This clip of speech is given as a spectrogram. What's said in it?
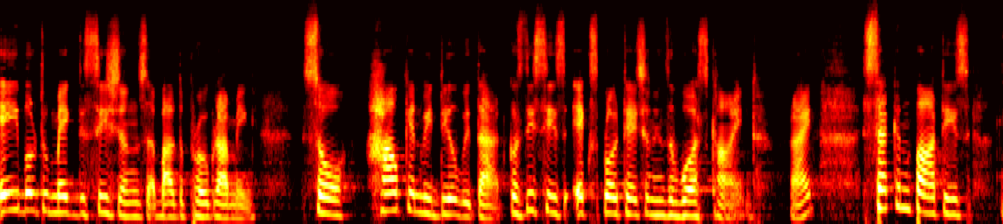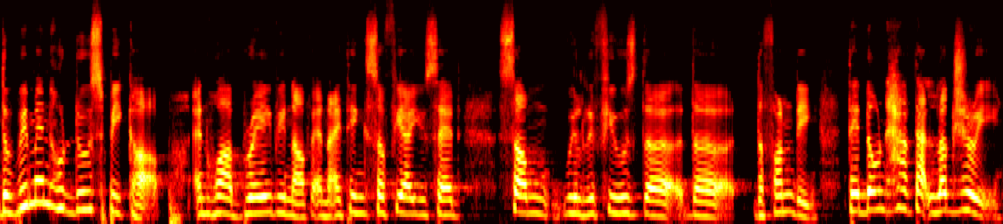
able to make decisions about the programming. So, how can we deal with that? Because this is exploitation in the worst kind, right? Second part is the women who do speak up and who are brave enough, and I think, Sofia, you said some will refuse the, the, the funding. They don't have that luxury.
